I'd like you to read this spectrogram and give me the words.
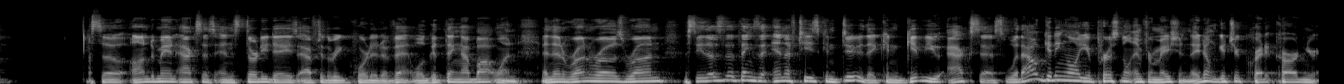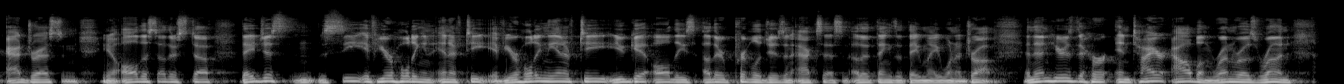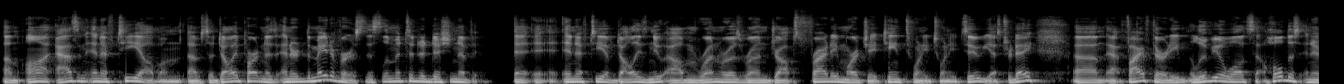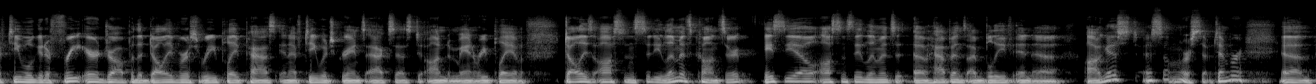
so on demand access ends 30 days after the recorded event. Well, good thing I bought one. And then Run Rose Run. See, those are the things that NFTs can do. They can give you access without getting all your personal information. They don't get your credit card and your address and you know all this other stuff. They just see if you're holding an NFT. If you're holding the NFT, you get all these other privileges and access and other things that they may want to drop. And then here's the, her entire album, Run Rose Run, um, on as an NFT album. Um, so Dolly Parton has entered the metaverse. This limited edition of uh, NFT of Dolly's new album Run Rose Run drops Friday, March 18th, 2022, yesterday um, at 5.30. Eluvio wallets that hold this NFT will get a free airdrop of the Dollyverse Replay Pass NFT, which grants access to on-demand replay of Dolly's Austin City Limits concert. ACL Austin City Limits uh, happens, I believe, in uh, August or something, or September. Um,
